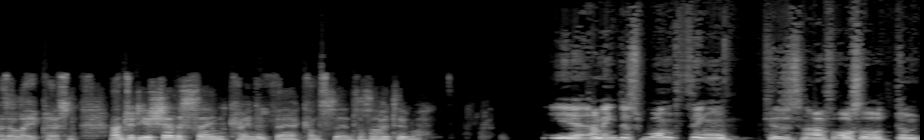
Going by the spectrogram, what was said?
as a layperson. Andrew, do you share the same kind of uh, concerns as I do? Yeah, I mean, there's one thing because I've also done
